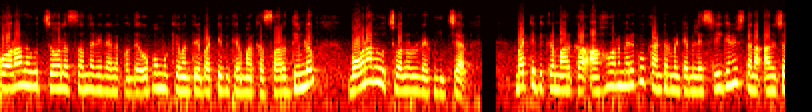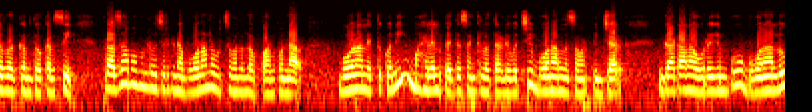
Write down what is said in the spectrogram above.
బోనాల ఉత్సవాల సందడి నెలకొంది. ఉప ముఖ్యమంత్రి బట్టి విక్రమార్క సారథ్యంలో బోనాల ఉత్సవాలను నిర్వహించారు. బట్టి విక్రమార్క ఆహ్వానం మేరకు కంటోన్మెంట్ ఎమ్మెల్యే శ్రీ గణేష్ తన అనుచరవర్గంతో కలిసి ప్రజాభవన్లో జరిగిన బోనాల ఉత్సవాలలో పాల్గొన్నారు. బోనాలు ఎత్తుకుని మహిళలు పెద్ద సంఖ్యలో తరలివచ్చి బోనాలను సమర్పించారు. ఘటాల ఊరేగింపు బోనాలు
